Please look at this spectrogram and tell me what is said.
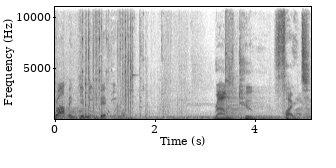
Drop and give me 50. Round two, fight.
